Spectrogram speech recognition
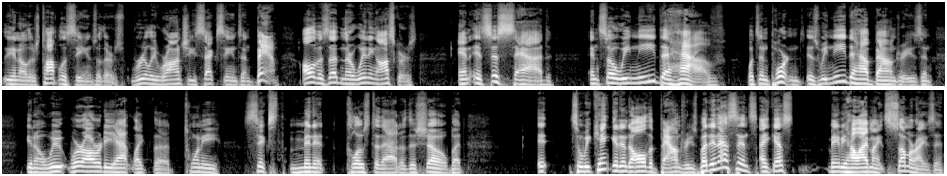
you know there's topless scenes or there's really raunchy sex scenes and bam all of a sudden they're winning Oscars and it's just sad and so we need to have what's important is we need to have boundaries and you know we we're already at like the 26th minute close to that of this show but it so we can't get into all the boundaries but in essence I guess maybe how I might summarize it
